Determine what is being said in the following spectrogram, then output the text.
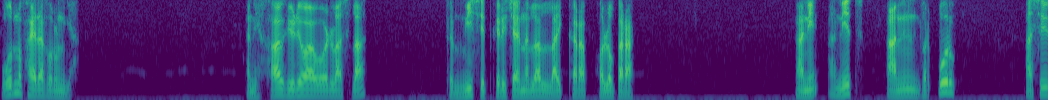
पूर्ण फायदा करून घ्या. आणि हा व्हिडिओ आवडला असला तर मी शेतकरी चॅनलला लाईक करा फॉलो करा. आणि आणिच आणि भरपूर असे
